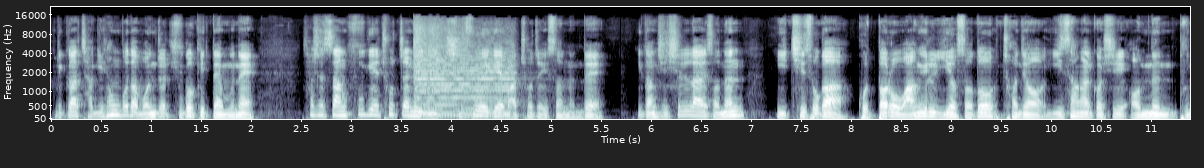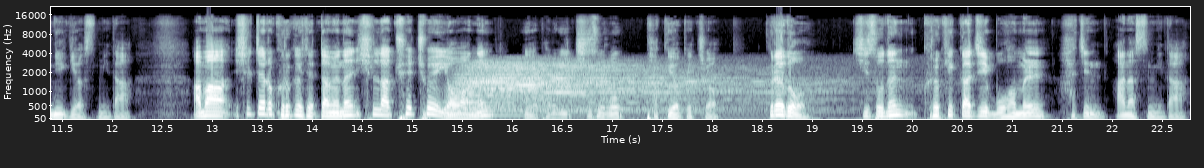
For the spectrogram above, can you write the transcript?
그러니까 자기 형보다 먼저 죽었기 때문에 사실상 후계의 초점이 이 지소에게 맞춰져 있었는데 이 당시 신라에서는 이 지소가 곧바로 왕위를 이었어도 전혀 이상할 것이 없는 분위기였습니다. 아마 실제로 그렇게 됐다면 신라 최초의 여왕은 예, 바로 이 지소로 바뀌었겠죠. 그래도 지소는 그렇게까지 모험을 하진 않았습니다.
